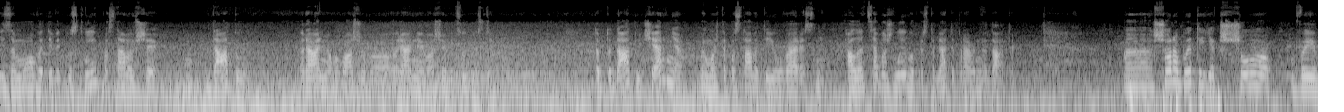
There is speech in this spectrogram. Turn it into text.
і замовити відпускні, поставивши дату реального вашого, реальної вашої відсутності. Тобто дату червня ви можете поставити і у вересні, але це важливо представляти правильно дати. Що робити, якщо ви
